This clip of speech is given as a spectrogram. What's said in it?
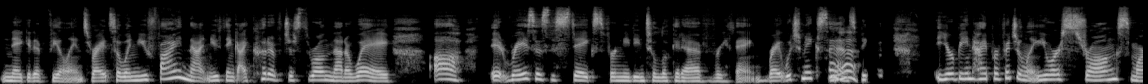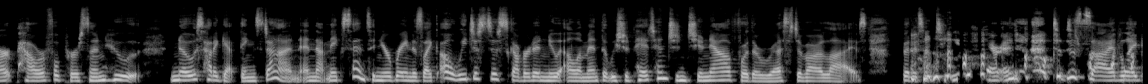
negative feelings, right? So when you find that and you think I could have just thrown that away, ah, oh, it raises the stakes for needing to look at everything, right? Which makes sense yeah. because you're being hyper vigilant. You are a strong, smart, powerful person who knows how to get things done. And that makes sense. And your brain is like, oh, we just discovered a new element that we should pay attention to now for the rest of our lives. But it's up to you, Karen, to decide, like,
